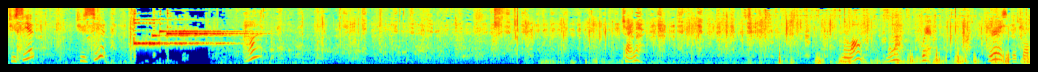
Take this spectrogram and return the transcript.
Do you see it? Do you see it? Huh? Chynna. Milan. Milan. Where? Where is it, girl?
